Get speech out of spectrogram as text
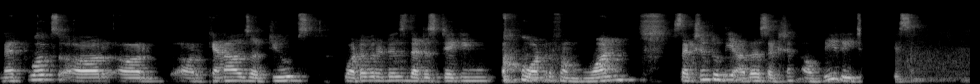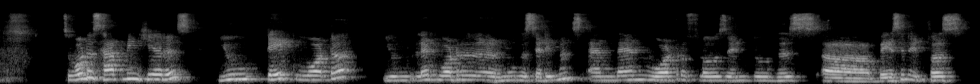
networks or, or, or canals or tubes, whatever it is that is taking water from one section to the other section of the recharge basin. So what is happening here is you take water you let water uh, remove the sediments and then water flows into this uh, basin. It first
